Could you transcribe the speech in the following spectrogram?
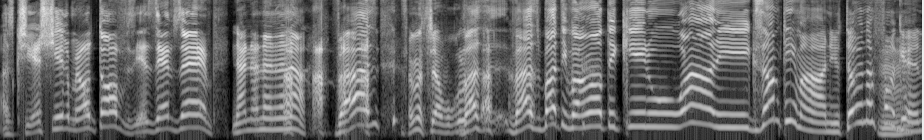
אז כשיש שיר מאוד טוב, זה יהיה זאב זאב, נה נה נה נה נה. ואז, זה מה שאמרו לך? ואז, באתי ואמרתי כאילו, וואו, אני הגזמתי, מה, אני יותר מדי מפרגן,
